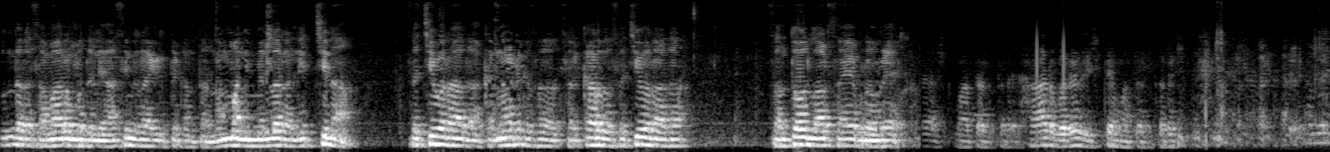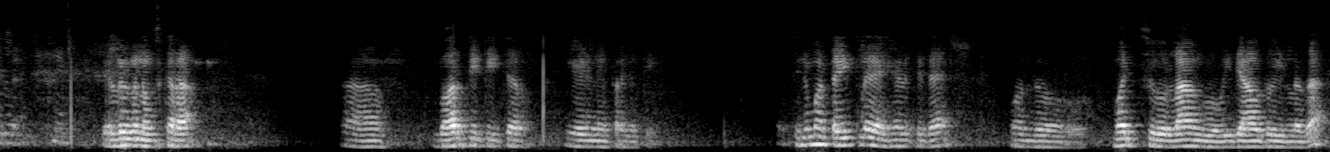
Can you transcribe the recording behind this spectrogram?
ಸುಂದರ ಸಮಾರಂಭದಲ್ಲಿ ಆಸೀನರಾಗಿರ್ತಕ್ಕಂಥ ನಮ್ಮ ನಿಮ್ಮೆಲ್ಲರ ನೆಚ್ಚಿನ ಸಚಿವರಾದ, ಕರ್ನಾಟಕ ಸರ್ಕಾರದ ಸಚಿವರಾದ ಸಂತೋಷ್ ಲಾಡ್ ಸಾಹೇಬ್ರವರೇ. ಅಷ್ಟು ಮಾತಾಡ್ತಾರೆ. ಹಾಡು ಬರೋರು ಇಷ್ಟೇ ಮಾತಾಡ್ತಾರೆ. ಎಲ್ರಿಗೂ ನಮಸ್ಕಾರ. ಭಾರತಿ ಟೀಚರ್ ಏಳನೇ ತರಗತಿ. ಸಿನಿಮಾ ಟೈಟ್ಲೇ ಹೇಳ್ತಿದೆ. ಒಂದು ಮಚ್ಚು, ಲಾಂಗು ಇದ್ಯಾವುದೂ ಇಲ್ಲದ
